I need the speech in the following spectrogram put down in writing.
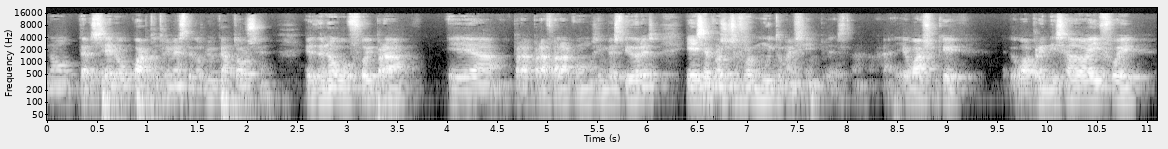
no terceiro ou cuarto trimestre de 2014, eu de novo foi para eh, para, para falar con os investidores e ese proceso foi moito máis simples. Tá? Eu acho que o aprendizado aí foi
